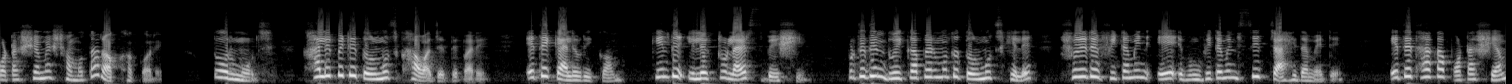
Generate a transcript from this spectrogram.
পটাশিয়ামের সমতা রক্ষা করে। তরমুজ, খালি পেটে তরমুজ খাওয়া যেতে পারে। এতে ক্যালোরি কম, কিন্তু ইলেকট্রোলাইটস বেশি। প্রতিদিন দুই কাপের মতো তরমুজ খেলে শরীরে ভিটামিন এ এবং ভিটামিন সির চাহিদা মেটে। এতে থাকা পটাশিয়াম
